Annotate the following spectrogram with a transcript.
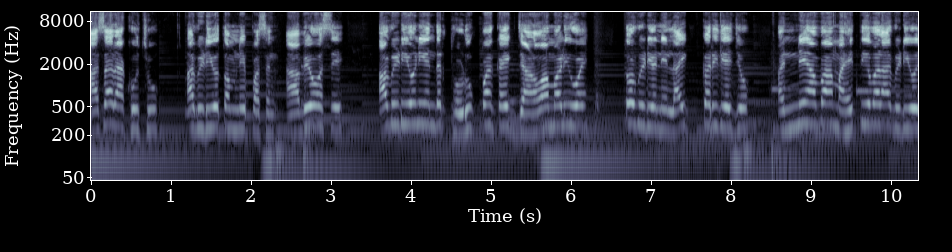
આશા રાખું છું આ વીડિયો તમને પસંદ આવ્યો હશે. આ વિડીયોની અંદર થોડુંક પણ કંઈક જાણવા મળ્યું હોય તો વિડીયોને લાઈક કરી દેજો. અન્ય આવા માહિતીવાળા વીડિયો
